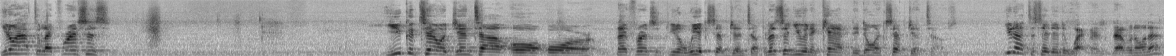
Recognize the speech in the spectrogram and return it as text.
You don't have to, like, for instance, you could tell a Gentile or, or like for instance, you know, we accept Gentiles, but let's say you're in a camp, they don't accept Gentiles. You don't have to say that the white man's the devil and all that.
